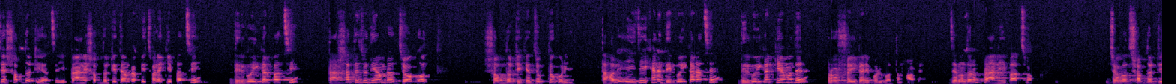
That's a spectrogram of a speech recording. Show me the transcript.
যে শব্দটি আছে, এই প্রাণী শব্দটিতে আমরা পিছনে কি পাচ্ছি? দীর্ঘ ইকার পাচ্ছি। তার সাথে যদি আমরা জগৎ শব্দটিকে যুক্ত করি তাহলে এই যে এখানে দীর্ঘ ইকার আছে, দীর্ঘ ইকারটি আমাদের হ্রস্ব ইকারে পরিবর্তন হবে। যেমন ধরো প্রাণী বাচক। জগৎ শব্দটি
